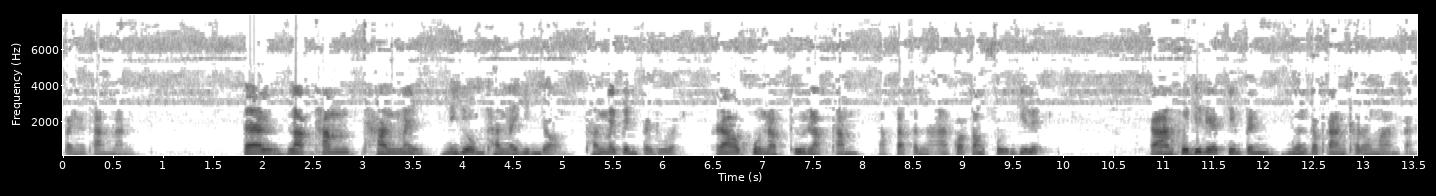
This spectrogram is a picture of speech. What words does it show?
ไปในทางนั้น แต่หลักธรรมท่านไม่นิยมท่านไม่ยินยอม ท่านไม่เป็นไปด้วย เราผู้นับถือหลักธรรมหลักศาสนาก็ต้องฝืนกิเลสการฝืนกิเลสจึงเป็นเหมือนกับการทรมานกัน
